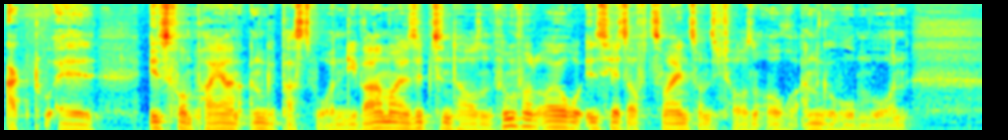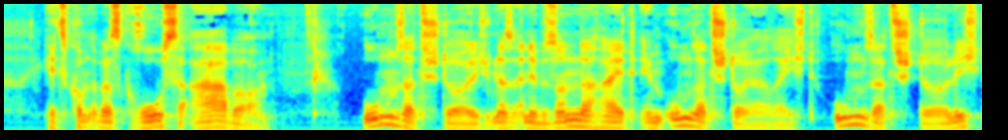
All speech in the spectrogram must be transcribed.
aktuell ist vor ein paar Jahren angepasst worden. Die war mal 17.500 Euro, ist jetzt auf 22.000 Euro angehoben worden. Jetzt kommt aber das große Aber. Umsatzsteuerlich, und das ist eine Besonderheit im Umsatzsteuerrecht, umsatzsteuerlich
